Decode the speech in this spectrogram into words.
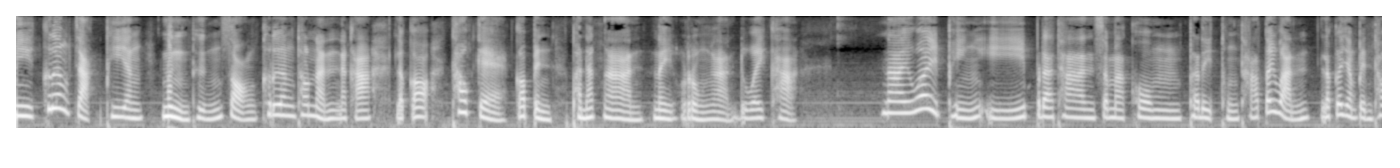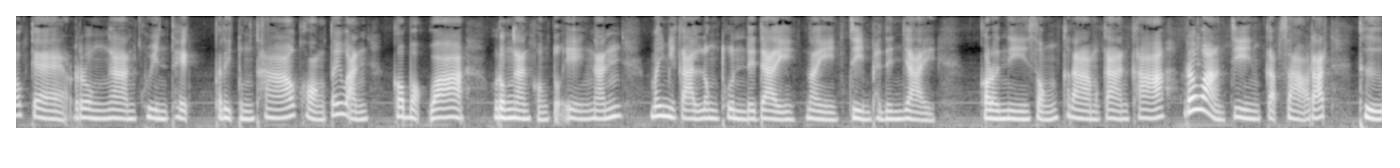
มีเครื่องจักรเพียง 1-2 เครื่องเท่านั้นนะคะ แล้วก็เท่าแก่ก็เป็นพนักงานในโรงงานด้วยค่ะนายเว่ยผิงอี ประธานสมาคมผลิตถุงเท้าไต้หวัน แล้วก็ยังเป็นเท่าแก่โรงงานควีนเทค ผลิตถุงเท้าของไต้หวันก็บอกว่าโรงงานของตัวเองนั้นไม่มีการลงทุนใด ๆ ในจีนแผ่นดินใหญ่ กรณีสงครามการค้าระหว่างจีนกับสหรัฐ ถือ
